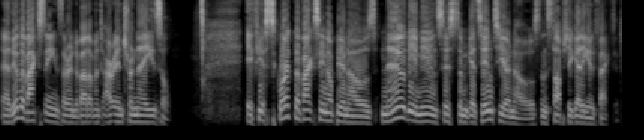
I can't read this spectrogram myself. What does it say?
Uh, the other vaccines that are in development are intranasal. If you squirt the vaccine up your nose, now the immune system gets into your nose and stops you getting infected,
